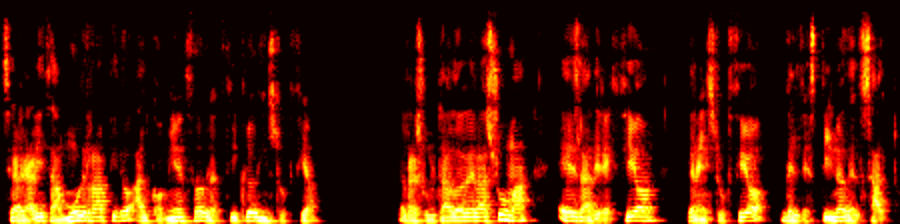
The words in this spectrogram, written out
se realiza muy rápido al comienzo del ciclo de instrucción. El resultado de la suma es la dirección de la instrucción del destino del salto.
